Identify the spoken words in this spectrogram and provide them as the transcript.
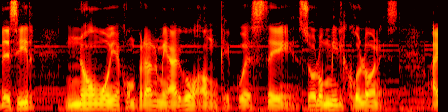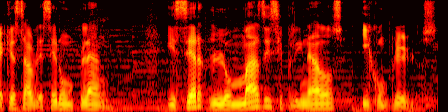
Decir, no voy a comprarme algo aunque cueste solo mil colones. Hay que establecer un plan y ser lo más disciplinados y cumplirlos.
